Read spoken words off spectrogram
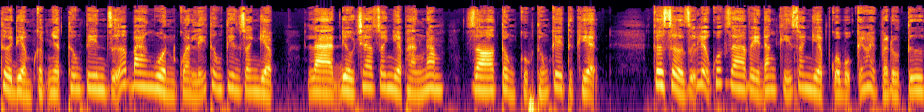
thời điểm cập nhật thông tin giữa ba nguồn quản lý thông tin doanh nghiệp là điều tra doanh nghiệp hàng năm do Tổng cục Thống kê thực hiện, cơ sở dữ liệu quốc gia về đăng ký doanh nghiệp của Bộ Kế hoạch và Đầu tư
